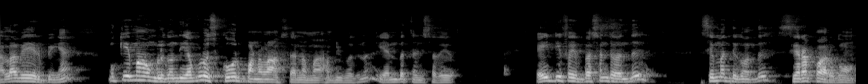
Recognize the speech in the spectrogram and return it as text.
நல்லாவே இருப்பீங்க. முக்கியமாக உங்களுக்கு வந்து எவ்வளோ ஸ்கோர் பண்ணலாம் சார் நம்ம அப்படின்னு பார்த்தீங்கன்னா எண்பத்தஞ்சு சதவீதம். எயிட்டி ஃபைவ் பர்சன்ட் வந்து சிம்மத்துக்கு வந்து சிறப்பாக இருக்கும்.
